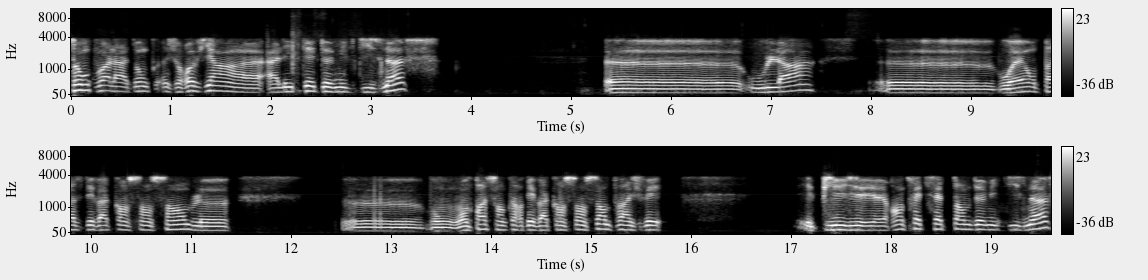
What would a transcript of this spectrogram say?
donc voilà, donc je reviens à, à l'été 2019, euh, où là, euh, ouais, on passe des vacances ensemble. Euh, euh, bon, on passe encore des vacances ensemble. Enfin, je vais. Et puis rentrée de septembre 2019.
